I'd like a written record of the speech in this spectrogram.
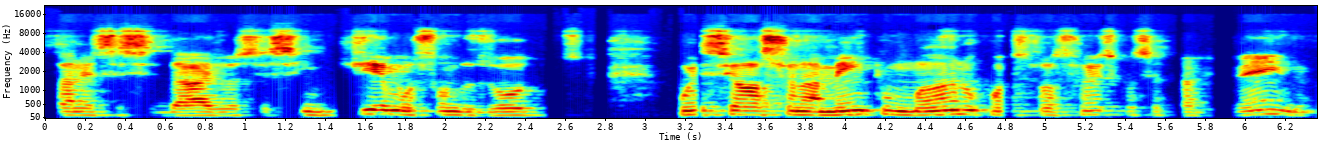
essa necessidade, você sentir a emoção dos outros, com esse relacionamento humano, com as situações que você está vivendo,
